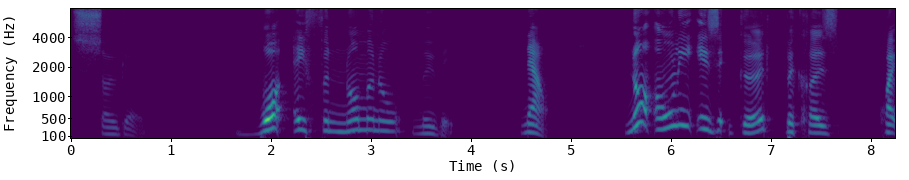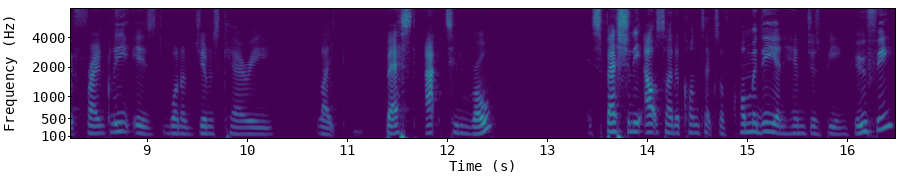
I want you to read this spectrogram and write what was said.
so good. What a phenomenal movie. Now, not only is it good because, quite frankly, is one of Jim's Carrey like best acting role especially outside the context of comedy and him just being goofy.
